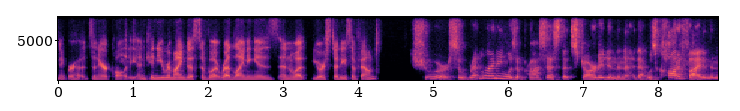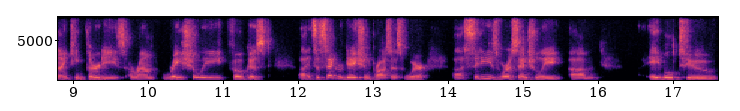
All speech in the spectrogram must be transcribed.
neighborhoods and air quality and can you remind us of what redlining is and what your studies have found Sure. So redlining was a process that started in the that was codified in the 1930s around racially focused. Uh, it's a segregation process where uh, cities were essentially um, able to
